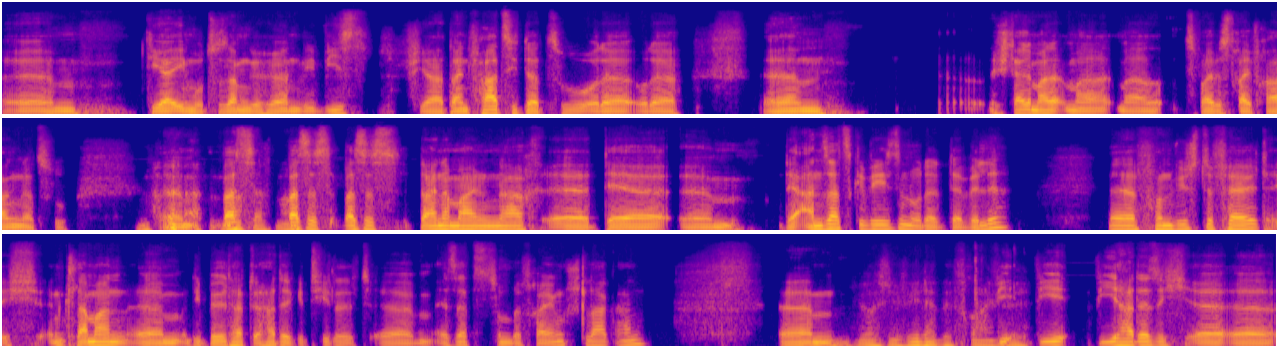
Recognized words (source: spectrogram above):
ähm, die ja irgendwo zusammengehören, wie, wie ist ja dein Fazit dazu oder, oder ähm, ich stelle mal, mal, mal zwei bis drei Fragen dazu. Ähm, was, was, ist, was ist deiner Meinung nach äh, der, ähm, der Ansatz gewesen oder der Wille äh, von Wüstefeld? Ich in Klammern, ähm, die Bild hatte, hatte getitelt, ähm, er setzt zum Befreiungsschlag an. Ähm, Du hast dich wieder befreien wie, wie, wie hat er sich äh, äh,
